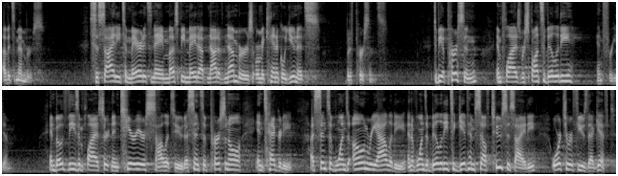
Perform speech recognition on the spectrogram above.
of its members. Society, to merit its name, must be made up not of numbers or mechanical units, but of persons. To be a person implies responsibility and freedom. And both these imply a certain interior solitude, a sense of personal integrity, a sense of one's own reality, and of one's ability to give himself to society or to refuse that gift.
